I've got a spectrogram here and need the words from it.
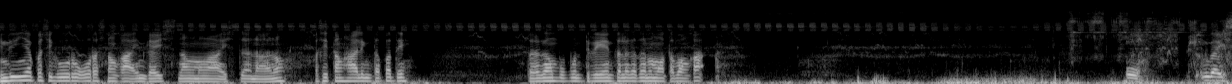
Hindi niya pa siguro oras ng kain guys ng mga isda na ano. Kasi tanghaling tapat eh. Talagang pupuntrihin talaga to ng mga tabangka. Oh, yun guys.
